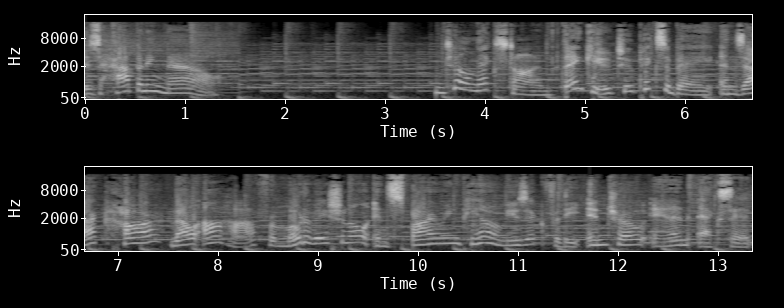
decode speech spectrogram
Is happening now. Until next time, thank you to Pixabay and Zakhar Valaha for motivational, inspiring piano music for the intro and exit.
